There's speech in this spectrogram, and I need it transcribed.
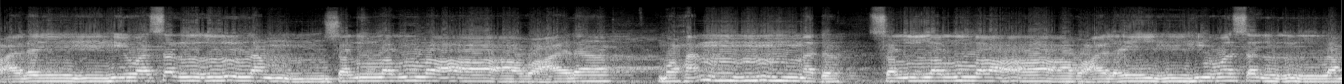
عليه وسلم صلى الله على محمد صلى الله عليه وسلم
